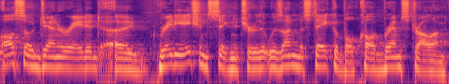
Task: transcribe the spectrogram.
also generated a radiation signature that was unmistakable called Bremsstrahlung.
